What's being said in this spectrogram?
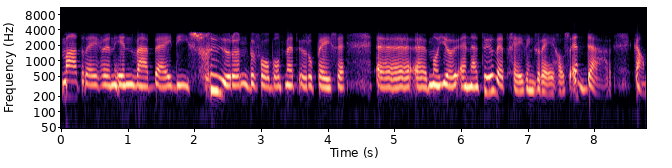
maatregelen in waarbij die schuren bijvoorbeeld met Europese uh, uh, milieu- en natuurwetgevingsregels. En daar kan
